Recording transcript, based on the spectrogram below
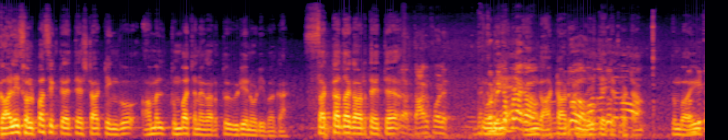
ಗಾಳಿ ಸ್ವಲ್ಪ ಸಿಗ್ತೈತೆ ಸ್ಟಾರ್ಟಿಂಗು ಆಮೇಲೆ ತುಂಬಾ ಚೆನ್ನಾಗಿ ಆಡ್ತು ವಿಡಿಯೋ ನೋಡಿ ಇವಾಗ. ಸಕ್ಕತ್ತಾಗಿ ಆಡ್ತೈತೆ ದಾರ್ಕೋಳಿ ನೋಡಿ ಹಂಗೆ ಆಟ ಆಡ್ಕೊಂಡು ಉಳಿತೈತೆ ಪಟ. ತುಂಬ ಹೈಟ್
